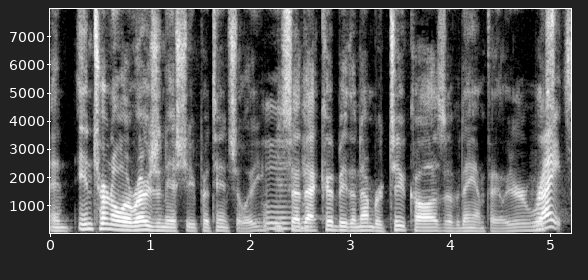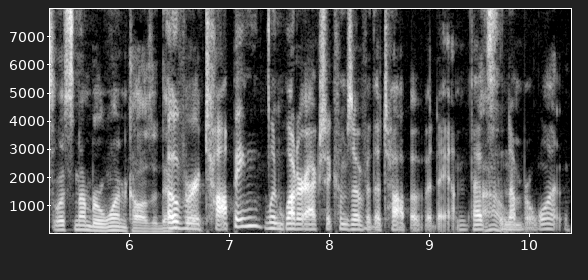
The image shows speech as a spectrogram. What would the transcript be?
an internal erosion issue potentially. You said that could be the number two cause of a dam failure. What's, Mm-hmm. Right. What's number one cause of dam? Over topping when water actually comes over the top of a dam. That's Oh. the number one.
